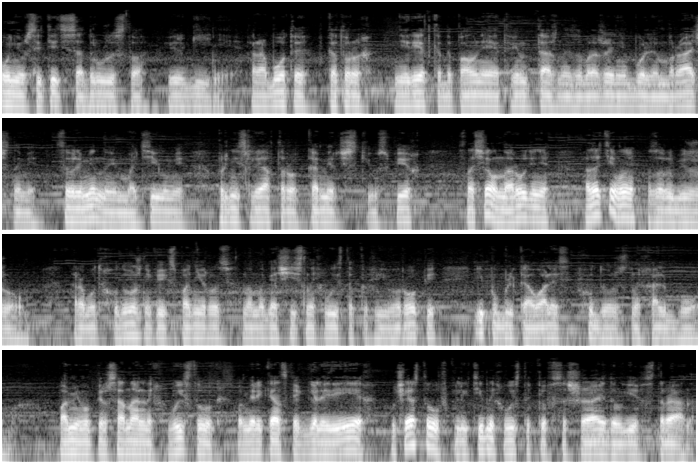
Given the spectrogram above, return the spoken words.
в Университете Содружества Виргинии. Работы, в которых нередко дополняет винтажное изображение более мрачными, современными мотивами, принесли автору коммерческий успех сначала на родине, а затем и за рубежом. Работы художника экспонировались на многочисленных выставках в Европе и публиковались в художественных альбомах. Помимо персональных выставок в американских галереях, участвовал в коллективных выставках в США и других странах.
